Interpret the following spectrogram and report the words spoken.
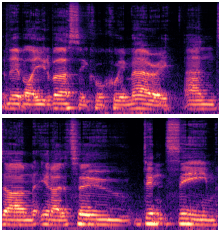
a nearby university called Queen Mary, and um, you know the two didn't seem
